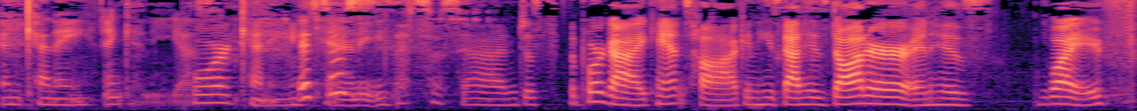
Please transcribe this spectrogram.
And Kenny. And Kenny, yes. Poor Kenny. It's so, Kenny. it's so sad. Just the poor guy can't talk, and he's got his daughter and his wife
